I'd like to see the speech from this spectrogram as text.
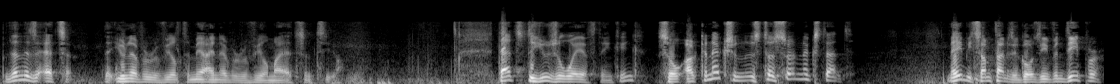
But then there's etzem that you never reveal to me. I never reveal my etzem to you. That's the usual way of thinking. So our connection is to a certain extent. Maybe sometimes it goes even deeper.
